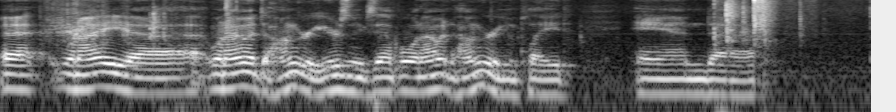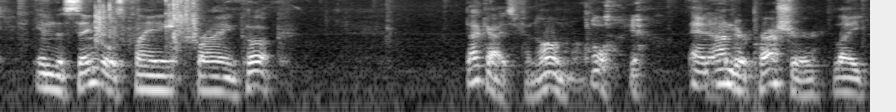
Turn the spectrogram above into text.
Uh, when I uh, when I went to Hungary, here's an example. When I went to Hungary and played, and uh, in the singles playing against Brian Cook, that guy's phenomenal Oh yeah. and under pressure, like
